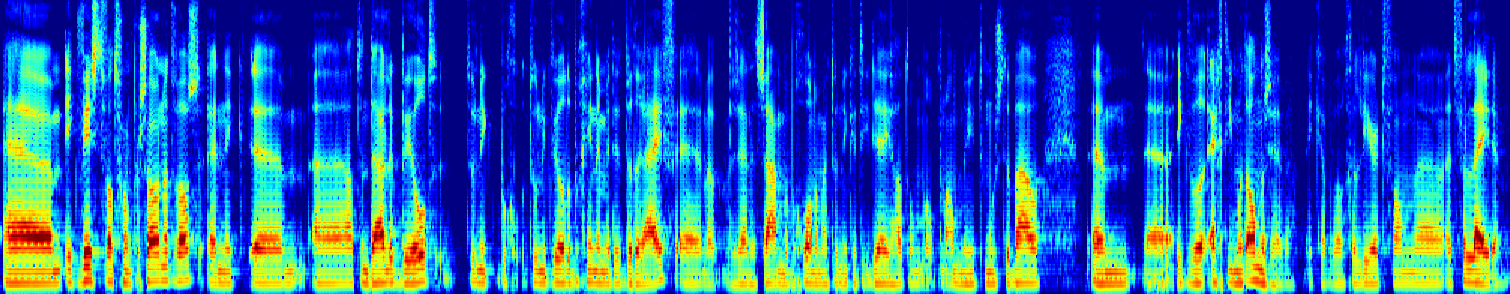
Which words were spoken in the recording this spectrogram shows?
Ehm, ik wist wat voor een persoon het was en ik ehm, eh, had een duidelijk beeld toen ik, toen ik wilde beginnen met dit bedrijf. Uh, we zijn het samen begonnen, maar toen ik het idee had om op een andere manier te moesten bouwen, um, ik wil echt iemand anders hebben. Ik heb wel geleerd van het verleden.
